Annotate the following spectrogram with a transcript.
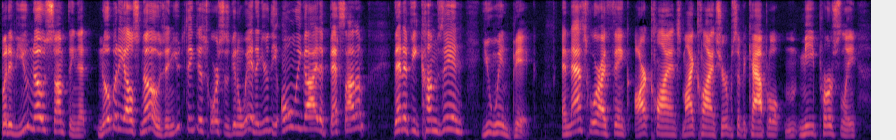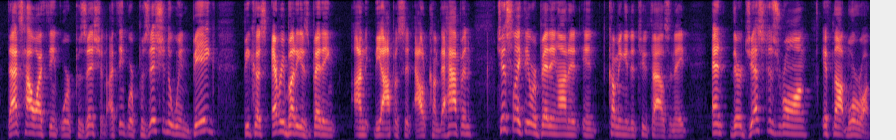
But if you know something that nobody else knows and you think this horse is going to win and you're the only guy that bets on him, then if he comes in, you win big. And that's where I think our clients, my clients, Euro Pacific Capital, me personally, that's how I think we're positioned. I think we're positioned to win big because everybody is betting on the opposite outcome to happen just like they were betting on it in coming into 2008. And they're just as wrong, if not more wrong.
